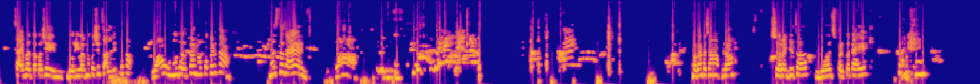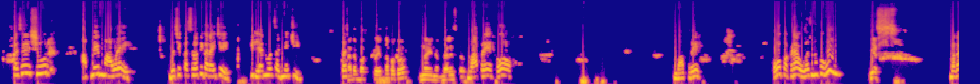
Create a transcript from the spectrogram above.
साहेब आता कसे दोरीवर कसे चालले बघा. वा उन्हा धरता न पकडता. मस्त साहेब वा बघा कसा आपला स्वराज्याचा ध्वज फडकत आहे. कसे शूर? आपले मावळे जसे कसरती करायचे किल्ल्यांवर चढण्याची. प्रयत्न करतो नाही ना बॅलन्स कर. बापरे हो. बापरे. हो पकडा उगाच नको. येस बघा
